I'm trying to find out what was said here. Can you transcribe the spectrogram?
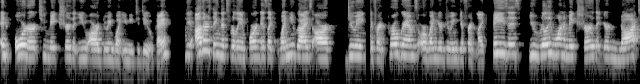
in order to make sure that you are doing what you need to do, okay? The other thing that's really important is like when you guys are doing different programs or when you're doing different like phases, you really want to make sure that you're not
